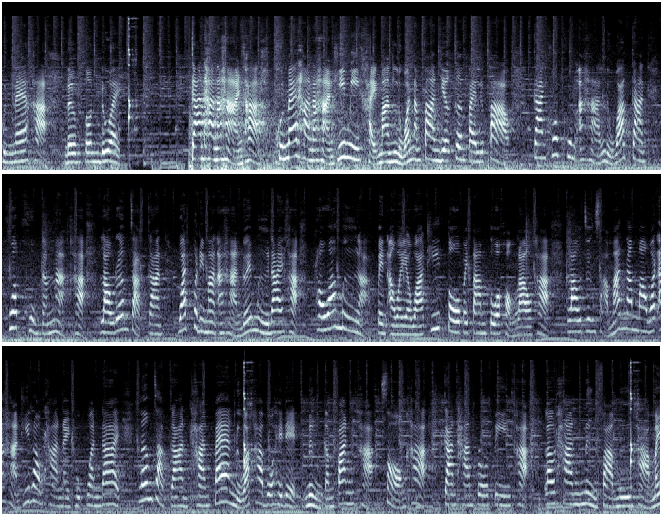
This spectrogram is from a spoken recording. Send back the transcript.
คุณแม่ค่ะ เริ่มต้นด้วย การทานอาหารค่ะ คุณแม่ทานอาหารที่มีไขมันหรือว่าน้ำตาลเยอะเกินไปหรือเปล่า การควบคุมอาหารหรือว่าการควบคุมน้ำหนักค่ะ เราเริ่มจากการวัดปริมาณอาหารด้วยมือได้ค่ะ เพราะว่ามืออะเป็นอวัยวะที่โตไปตามตัวของเราค่ะ เราจึงสามารถนำมาวัดอาหารที่เราทานในทุกวันได้ เริ่มจากการทานแป้งหรือว่าคาร์โบไฮเดรต1กำปั้นค่ะ 2 ค่ะ การทานโปรตีนค่ะ เราทาน 1 ฝ่ามือค่ะ ไม่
